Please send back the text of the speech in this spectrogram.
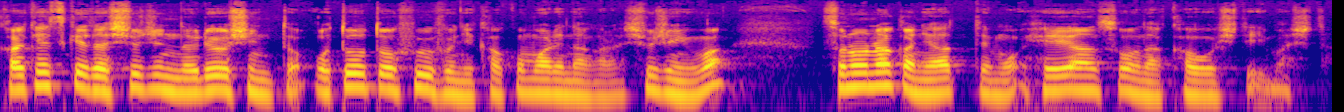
駆けつけた主人の両親と弟夫婦に囲まれながら主人はその中にあっても平安そうな顔をしていました。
